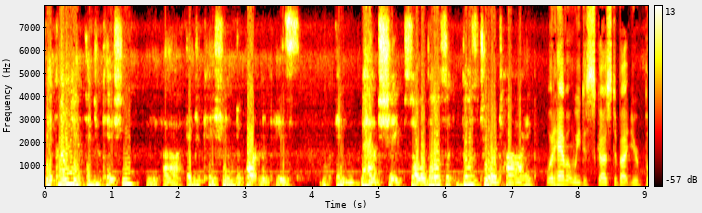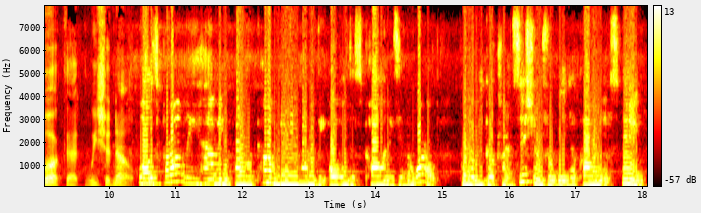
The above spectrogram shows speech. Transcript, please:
The economy and education. The uh, education department is in bad shape. So those those two are tied. What haven't we discussed about your book that we should know? Well, it's probably having overcome being one of the oldest colonies in the world. Puerto Rico transitioned from being a colony of Spain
